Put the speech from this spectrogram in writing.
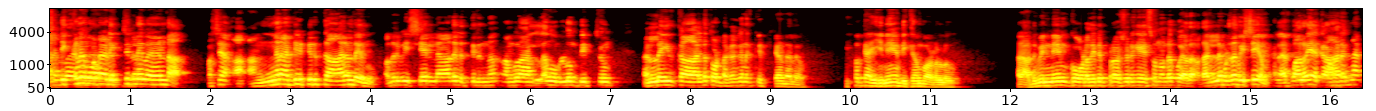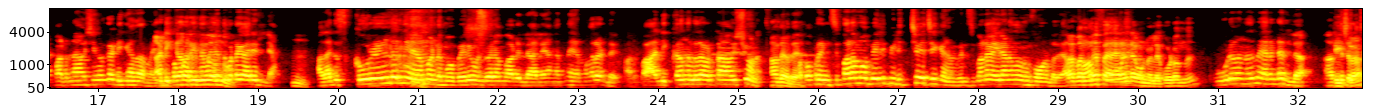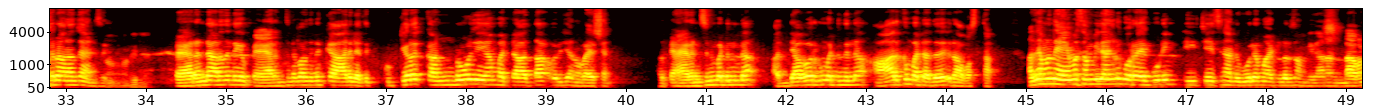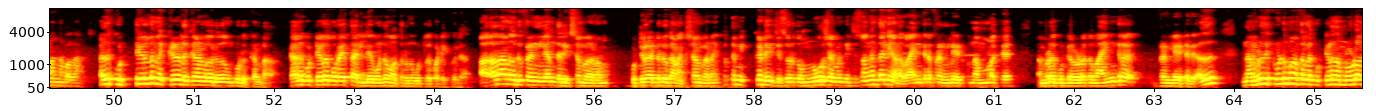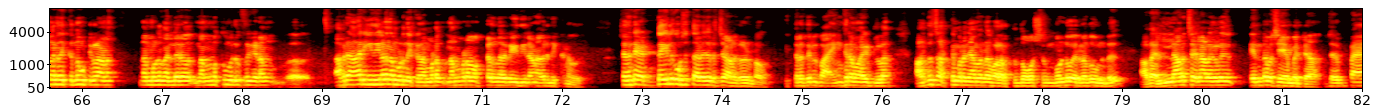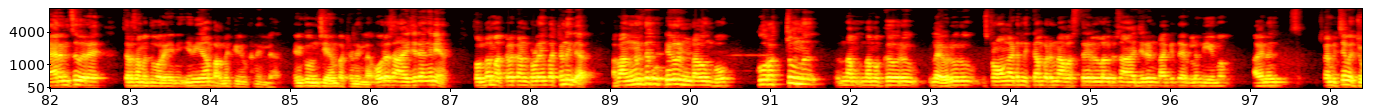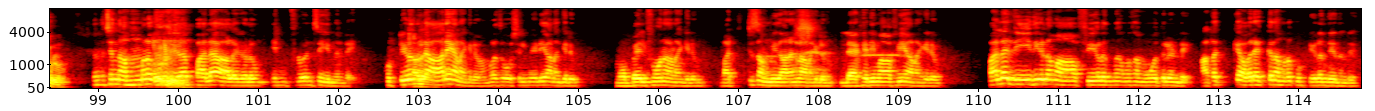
അടിക്കണ കൊണ്ട് അടിച്ചിട്ടില്ലേ വേണ്ട. പക്ഷെ അങ്ങനെ അടി കിട്ടിയൊരു കാലം ഉണ്ടായിരുന്നു അതൊരു വിഷയമില്ലാതെ എടുത്തിരുന്ന നമുക്ക് നല്ല നുള്ളും പിച്ചും നല്ല ഈ കാലിന്റെ തൊട്ടൊക്കെ ഇങ്ങനെ കിട്ടണ്ടല്ലോ ഇപ്പൊ കൈനെ അടിക്കാൻ പാടുള്ളൂ. അത് പിന്നെയും കോടതിയിൽ ഇപ്രാവശ്യം ഒരു കേസ് ഒന്നും പോയി. അതല്ല ഇവിടുത്തെ വിഷയം. പറയാ. പഠനാവശ്യങ്ങൾക്ക് അടിക്കാൻ. ബന്ധപ്പെട്ട കാര്യമില്ല. അതായത് സ്കൂളിന്റെ നിയമമുണ്ട്. മൊബൈൽ കൊണ്ടുവരാൻ പാടില്ല. അല്ലെങ്കിൽ അങ്ങനത്തെ നിയമങ്ങളുണ്ട്. അത് പാലിക്കണം എന്നുള്ളത് അവിടുത്തെ ആവശ്യമാണ്. അതെ അതെ. അപ്പൊ പ്രിൻസിപ്പാളെ മൊബൈൽ പിടിച്ചു വെച്ചേക്കാണ്. പ്രിൻസിപ്പാളുടെ കയ്യിലാണ് തോന്നുന്നു ഫോൺ ഉള്ളത്. കൂടെ വന്നത് പേരന്റ് അല്ല. ടീച്ചറാ? ടീച്ചർ ആവാൻ ചാൻസ്. പേരന്റ് ആണെന്നുണ്ടെങ്കിൽ പേരന്റ്സിനെ പറഞ്ഞിട്ട് കാര്യമില്ല. കുട്ടികളെ കൺട്രോൾ ചെയ്യാൻ പറ്റാത്ത ഒരു ജനറേഷൻ അത് പാരന്റ്സിനും പറ്റുന്നില്ല. അധ്യാപകർക്കും പറ്റുന്നില്ല ആർക്കും പറ്റാത്ത ഒരു അവസ്ഥ. അത് നമ്മൾ നിയമ സംവിധാനങ്ങൾ കുറെ കൂടി ടീച്ചേഴ്സിന് അനുകൂലമായിട്ടുള്ള ഒരു സംവിധാനം ഉണ്ടാവണം എന്നുള്ളതാണ്. അത് കുട്ടികളുടെ മെക്കെടുക്കാനുള്ള ഒരു ഇതും കൊടുക്കണ്ട. കാരണം കുട്ടികളെ കുറെ തല്ല് കൊണ്ട് മാത്രമൊന്നും കുട്ടികൾ പഠിക്കൂല. അതാണ് ഒരു ഫ്രണ്ട്ലി അന്തരീക്ഷം വേണം കുട്ടികളായിട്ട് ഒരു കണക്ഷൻ വേണം. ഇപ്പോഴത്തെ മിക്ക ടീച്ചേഴ്സ് ഒരു തൊണ്ണൂറ് ശതമാനം ടീച്ചേഴ്സ് അങ്ങനെ തന്നെയാണ്. ഭയങ്കര ഫ്രണ്ട്ലി ആയിട്ട് നമ്മളൊക്കെ നമ്മുടെ കുട്ടികളോടൊക്കെ ഭയങ്കര ഫ്രണ്ട്ലി ആയിട്ട് അത് നമ്മൾ നിൽക്കുന്നത് മാത്രമല്ല കുട്ടികൾ നമ്മളോട് അങ്ങനെ നിൽക്കുന്ന കുട്ടികളാണ്. നമുക്ക് നല്ലൊരു നമുക്കും ഒരു ഫ്രീഡം അവർ ആ രീതിയിലാണ് നമ്മൾ നിൽക്കുന്നത് നമ്മുടെ നമ്മുടെ മക്കൾ എന്ന രീതിയിലാണ് അവർ നിൽക്കുന്നത് പക്ഷെ അതിന്റെ ഇടയിൽ കുറച്ച് തലചെറിച്ച ആളുകളുണ്ടാവും ഇത്തരത്തിൽ ഭയങ്കരമായിട്ടുള്ള അത് സത്യം പറഞ്ഞാൽ പറഞ്ഞ വളർത്തു ദോഷം കൊണ്ട് വരുന്നതും ഉണ്ട്. അതെല്ലാം ചില ആളുകൾ എന്താ ചെയ്യാൻ പറ്റുക? പാരന്റ്സ് വരെ ചില സമയത്ത് പറയും "ഇനി- ഇനി ഞാൻ പറഞ്ഞ കേൾക്കണില്ല. എനിക്കൊന്നും ചെയ്യാൻ പറ്റണില്ല. ഓരോ സാഹചര്യം അങ്ങനെയാണ് സ്വന്തം മക്കളെ കൺട്രോൾ ചെയ്യാൻ പറ്റണില്ല. അപ്പൊ അങ്ങനത്തെ കുട്ടികൾ ഉണ്ടാകുമ്പോൾ കുറച്ചൊന്ന് നമുക്ക് ഒരു അല്ലെ ഒരു ഒരു സ്ട്രോങ് ആയിട്ട് നിൽക്കാൻ പറ്റുന്ന അവസ്ഥയിലുള്ള ഒരു സാഹചര്യം ഉണ്ടാക്കി തരുന്ന നിയമം അതിന് ശ്രമിച്ചേ പറ്റുള്ളൂ. എന്താ വെച്ചാൽ നമ്മളെ കുട്ടികളെ പല ആളുകളും ഇൻഫ്ലുവൻസ് ചെയ്യുന്നുണ്ട്. കുട്ടികളെന്നല്ല ആരെയാണെങ്കിലും നമ്മളെ സോഷ്യൽ മീഡിയ ആണെങ്കിലും മൊബൈൽ ഫോൺ ആണെങ്കിലും മറ്റ് സംവിധാനങ്ങളാണെങ്കിലും ലഹരി മാഫിയ ആണെങ്കിലും പല രീതിയിലുള്ള മാഫിയകൾ ഇന്ന് നമ്മുടെ സമൂഹത്തിലുണ്ട്. അതൊക്കെ അവരൊക്കെ നമ്മുടെ കുട്ടികൾ എന്ത് ചെയ്യുന്നുണ്ട്?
